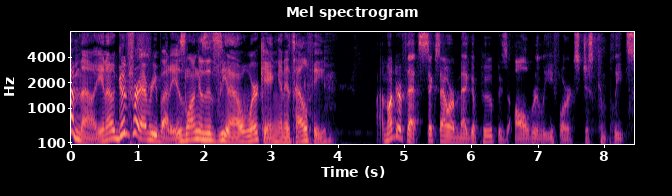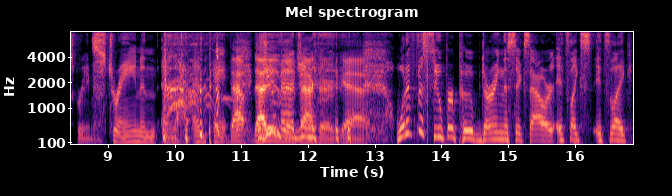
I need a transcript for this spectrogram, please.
them though, you know, good for everybody as long as it's, you know, working and it's healthy. I wonder if that six hour mega poop is all relief or it's just complete screaming. Strain and and, and pain. That that you is a factor. Yeah. What if the super poop during the six hours? It's like it's like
